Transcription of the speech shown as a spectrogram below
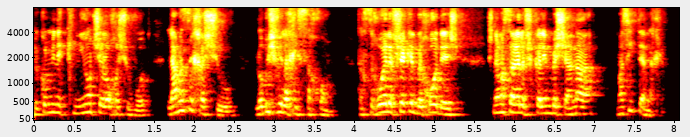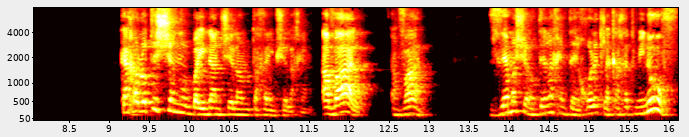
בכל מיני קניות שלא חשובות, למה זה חשוב? לא בשביל החיסכון. תחסכו אלף שקל בחודש, 12,000 שקלים בשנה, מה זה ייתן לכם? ככה לא תשנו בעידן שלנו את החיים שלכם. אבל, אבל, זה מה שנותן לכם את היכולת לקחת מינוף.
